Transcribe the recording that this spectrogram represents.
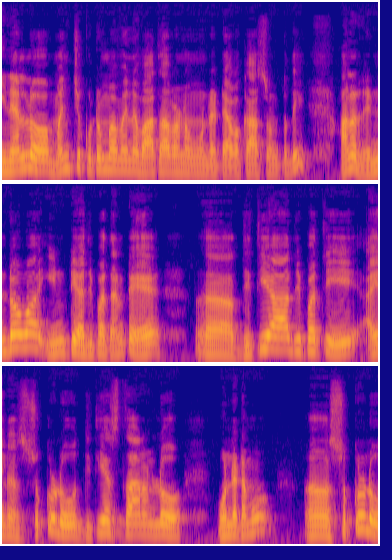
ఈ నెలలో మంచి కుటుంబమైన వాతావరణం ఉండే అవకాశం ఉంటుంది. అలా రెండవ ఇంటి అధిపతి అంటే ద్వితీయాధిపతి అయిన శుక్రుడు ద్వితీయ స్థానంలో ఉండటము శుక్రుడు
